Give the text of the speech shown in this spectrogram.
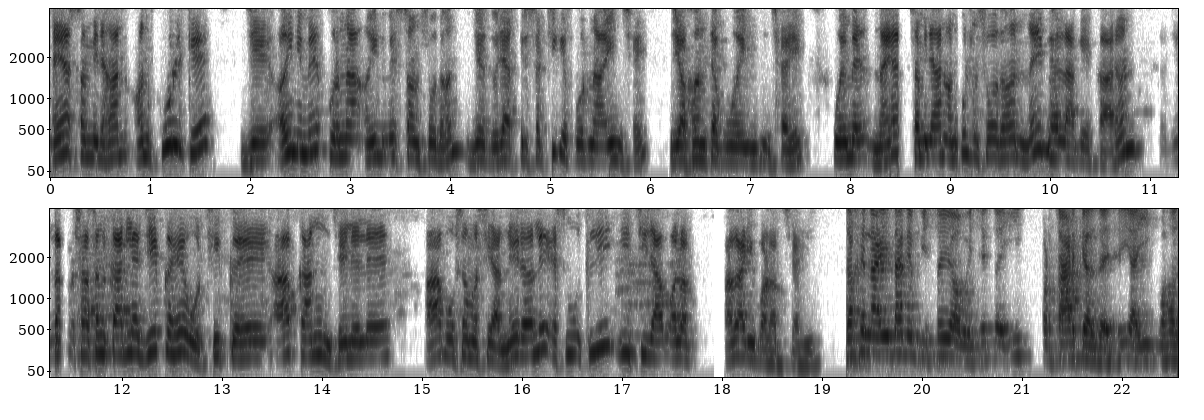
नया संविधान अनुकूल के जे ऐन में पुरना ऐन में संशोधन, जे दू हज़ार तिरसठी के पुरना ऐन छै, जे अखन तक ऐन छै, ओहिमे नया संविधान अनुकूल संशोधन नहीं भेला के कारण जिला प्रशासन कार्यालय जे कहे वो ठीक कहे, आब कानून चलि एलै, आब समस्या नहीं रहले स्मूथली चीज़ आब अलग अगाडि बढ़क चाही। जखन नागरिकता के विषय अबै छै प्रचार कयल जाइ छै या कहल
